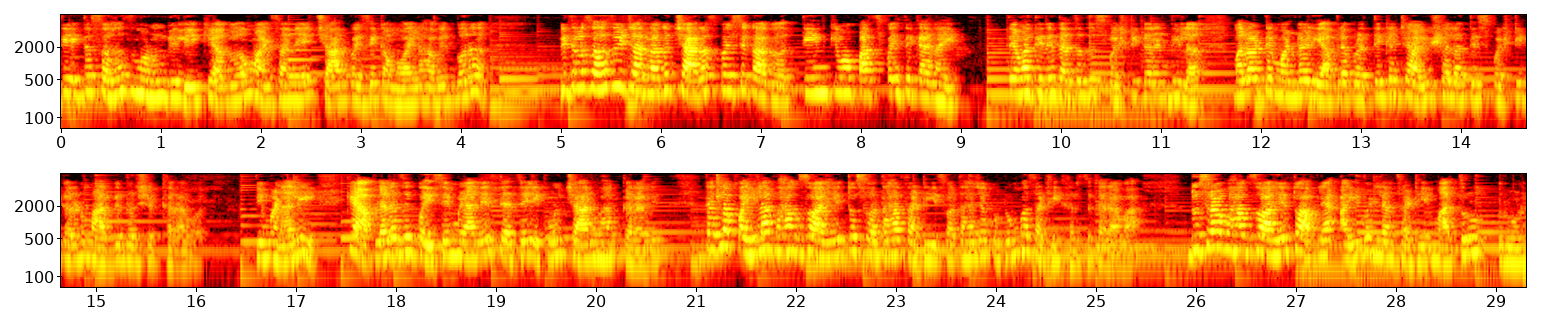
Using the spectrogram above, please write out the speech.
ती एकदा सहज म्हणून गेली की अगं माणसाने चार पैसे कमवायला हवेत बरं. मी तिला सहज विचारलं अगं चारच पैसे का ग? तीन किंवा पाच पैसे का नाहीत? तेव्हा तिने त्याचं जे स्पष्टीकरण दिलं मला वाटते मंडळी आपल्या प्रत्येकाच्या आयुष्याला ते स्पष्टीकरण मार्गदर्शक ठरावं. ती म्हणाली की आपल्याला जे पैसे मिळाले त्याचे एकूण चार भाग करावे. त्यातला पहिला भाग जो आहे तो स्वतःसाठी स्वतःच्या कुटुंबासाठी खर्च करावा. दुसरा भाग जो आहे तो आपल्या आई वडिलांसाठी मातृ ऋण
